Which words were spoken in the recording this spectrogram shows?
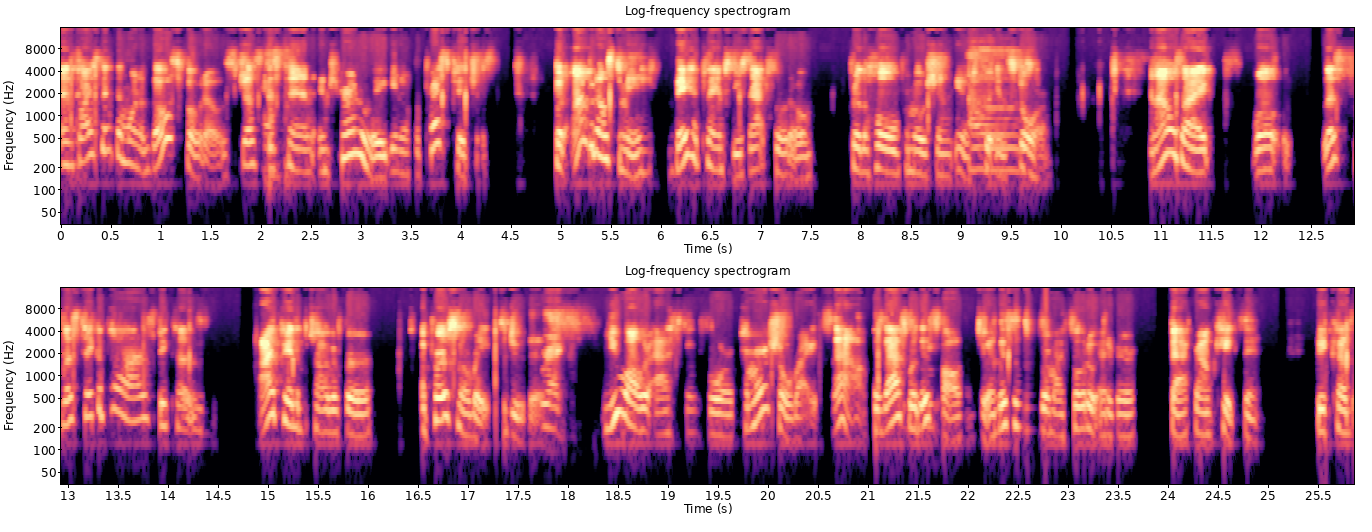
And so I sent them one of those photos just yeah. to send internally, you know, for press pitches. But unbeknownst to me, they had planned to use that photo for the whole promotion, you know, to oh. put in oh. store. And I was like, well, let's let's take a pause because I pay the photographer a personal rate to do this. Right. You all are asking for commercial rights now, because that's where this falls into. And this is where my photo editor background kicks in. Because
